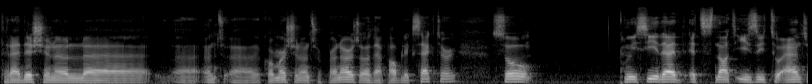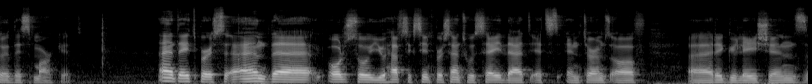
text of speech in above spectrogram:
traditional uh, commercial entrepreneurs or the public sector. So we see that it's not easy to enter this market and 8% and uh, also you have 16% who say that it's in terms of uh, regulations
